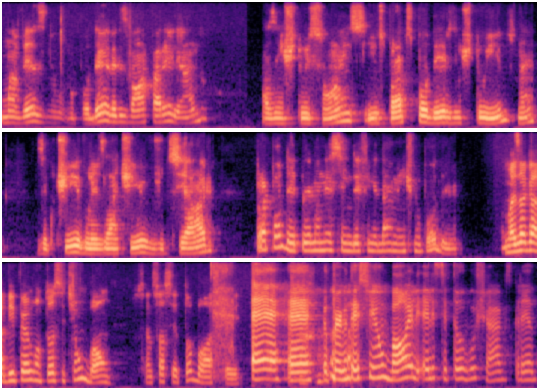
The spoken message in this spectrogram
uma vez no, no, poder, eles vão aparelhando as instituições e os próprios poderes instituídos, né? Executivo, legislativo, judiciário, para poder permanecer indefinidamente no poder. Mas a Gabi perguntou se tinha um bom. Você só citou bosta aí. É, é. Eu perguntei se tinha um bom, ele, ele citou o Hugo Chaves, credo.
